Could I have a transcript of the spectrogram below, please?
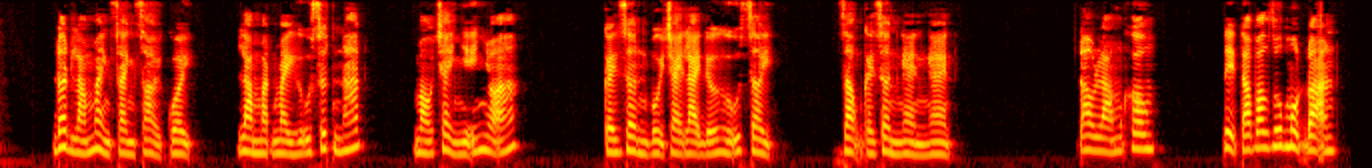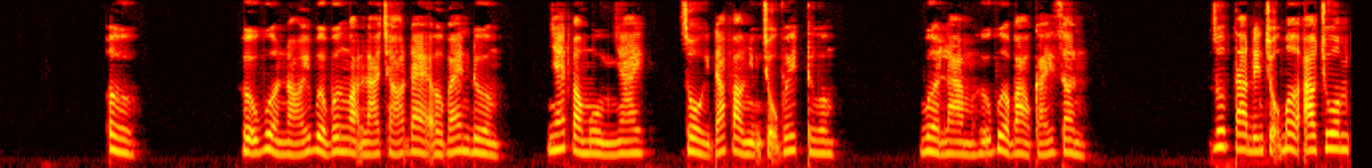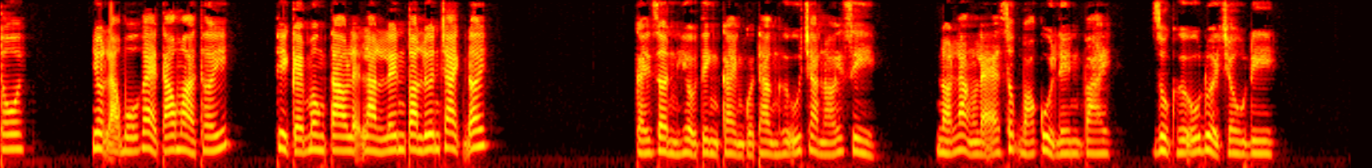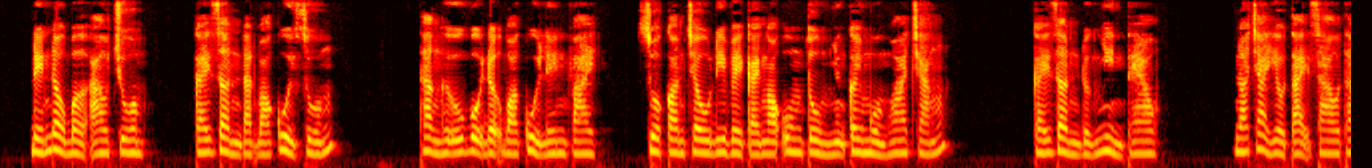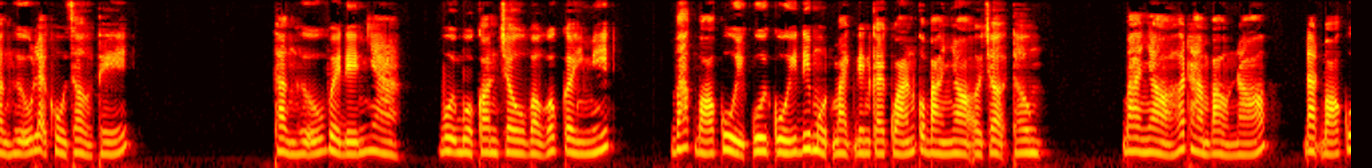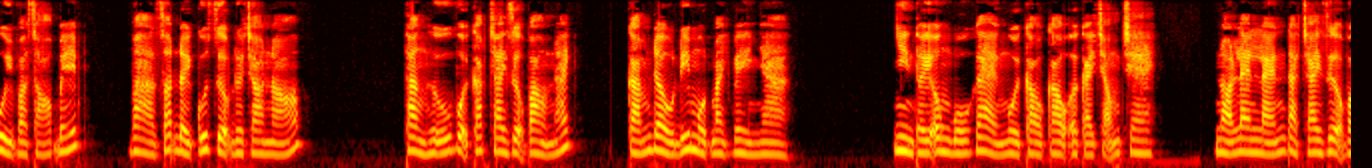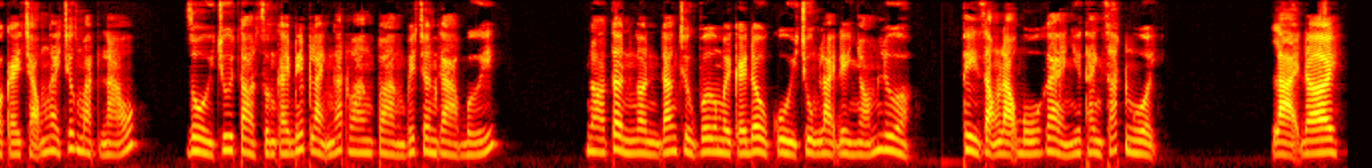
đất lắm mảnh xanh sỏi quậy, làm mặt mày Hữu sứt nát, máu chảy nhĩ nhõa. Cái dần vội chạy lại đỡ Hữu dậy, giọng cái dần nghèn nghẹn. Đau lắm không? Để tao bác giúp một đoạn. Ừ. Hữu vừa nói vừa vơ ngọn lá chó đè ở ven đường, nhét vào mồm nhai, rồi đắp vào những chỗ vết thương. Vừa làm Hữu vừa bảo cái dần. Giúp tao đến chỗ bờ ao chuông thôi. Nhờ lão bố ghẻ tao mà thấy, thì cái mông tao lại làn lên toàn lươn chạch đấy. Cái dần hiểu tình cảnh của thằng Hữu chả nói gì. Nó lặng lẽ dốc bó củi lên vai, dục Hữu đuổi trâu đi. Đến đầu bờ ao chuông, cái dần đặt bó củi xuống. Thằng Hữu vội đỡ bó củi lên vai, xua con trâu đi về cái ngõ um tùm những cây muồng hoa trắng. Cái dần đứng nhìn theo. Nó chả hiểu tại sao thằng Hữu lại khổ sở thế. Thằng Hữu về đến nhà, vội bùa con trâu vào gốc cây mít, vác bó củi cui cúi đi một mạch đến cái quán của bà nhỏ ở chợ thông. Bà nhỏ hất hàm bảo nó, đặt bó củi vào xó bếp và rót đầy cút rượu đưa cho nó. Thằng Hữu vội cắp chai rượu vào nách, cắm đầu đi một mạch về nhà. Nhìn thấy ông bố ghẻ ngồi cào cào ở cái chõng tre. Nó len lén đặt chai rượu vào cái chõng ngay trước mặt lão, rồi chui tọt xuống cái bếp lạnh ngắt hoang toàn với chân gà bới. Nó tần ngần đang trực vơ mấy cái đầu củi trụm lại để nhóm lửa, thì giọng lão bố ghẻ như thanh sắt nguội. Lại đây!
